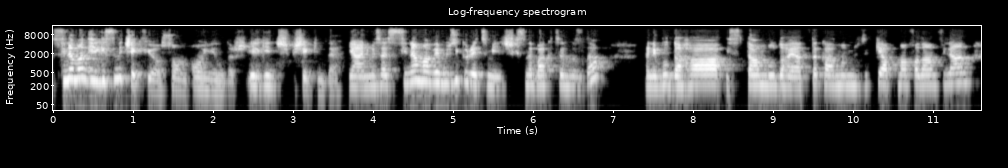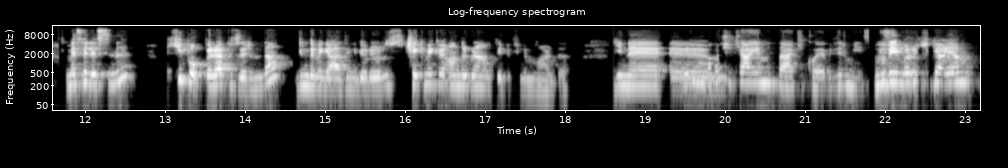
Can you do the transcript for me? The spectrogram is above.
sinemanın ilgisini çekiyor son 10 yıldır ilginç bir şekilde. Yani mesela sinema ve müzik üretimi ilişkisine baktığımızda hani bu daha İstanbul'da hayatta kalma, müzik yapma falan filan meselesini hip hop ve rap üzerinden gündeme geldiğini görüyoruz. Çekmeköy Underground diye bir film vardı. Yine benim varoş hikayemi belki koyabilir miyiz? Ama benim varoş hikayem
